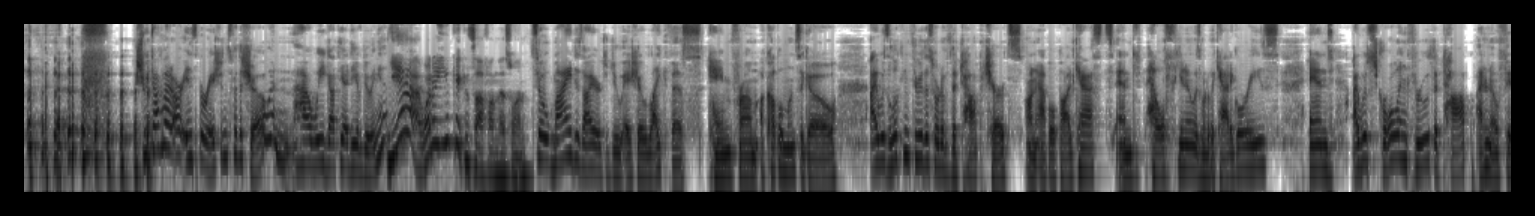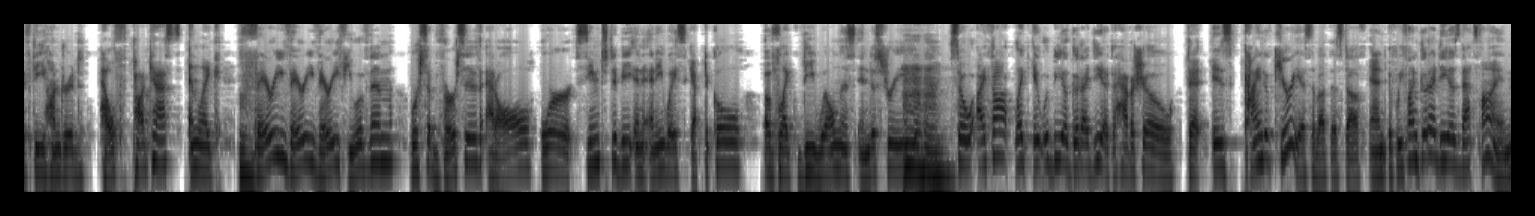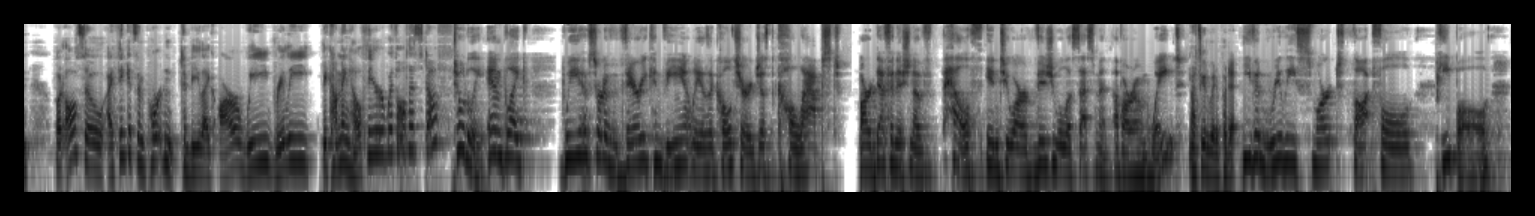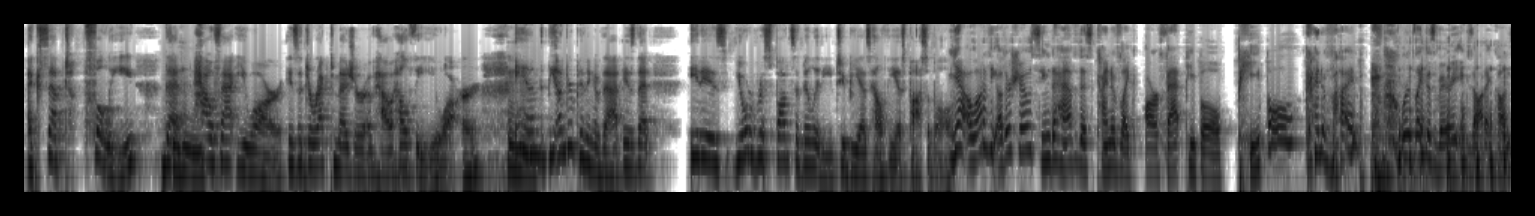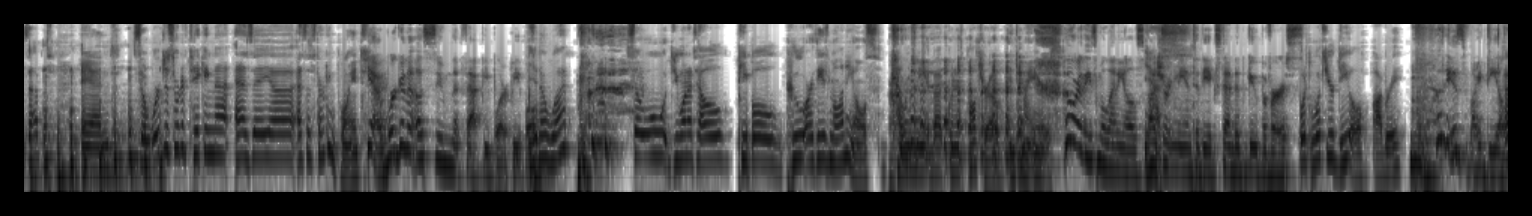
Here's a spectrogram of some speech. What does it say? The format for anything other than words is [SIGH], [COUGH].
[LAUGHS] Should we talk about our inspirations for the show and how we got the idea of doing it? yeah, why don't you kick us off on this one? So my desire to do a show like this came from a couple months ago. I was looking through the sort of the top charts on Apple Podcasts and health, you know, is one of the categories. And I was scrolling through the top, I don't know, 50, 100 health podcasts and like very, very, very few of them were subversive at all or seemed to be in any way skeptical of like the wellness industry. Mm-hmm. So I thought like it would be a good idea to have a show that is kind of curious about this stuff. And if we find good ideas, that's fine. But also, I think it's important to be like, are we really becoming healthier with all this stuff? Totally. And like, we have sort of very conveniently as a culture just collapsed our definition of health into our visual assessment of our own weight. That's a good way to put it. Even really smart, thoughtful people accept fully that mm-hmm. how fat you are is a direct measure of how healthy you are. Mm-hmm. And the underpinning of that is that it is your responsibility to be as healthy as possible. Yeah, a lot of the other shows seem to have this kind of like, are fat people people kind of vibe, [LAUGHS] where it's like this very exotic concept. And so we're just sort of taking that as a, uh, as a starting point. Yeah, we're going to assume that fat people are people. You know what? [LAUGHS] so, do you want to tell people who are these millennials telling me about Gwyneth Paltrow into my ears? Who are these millennials Yes. ushering me into the extended goopiverse? What, what's your deal, Aubrey? [LAUGHS] what is my deal?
